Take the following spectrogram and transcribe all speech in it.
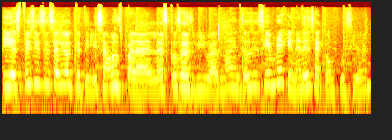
Y especies es algo que utilizamos para las cosas vivas, ¿no? Entonces siempre genera esa confusión.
